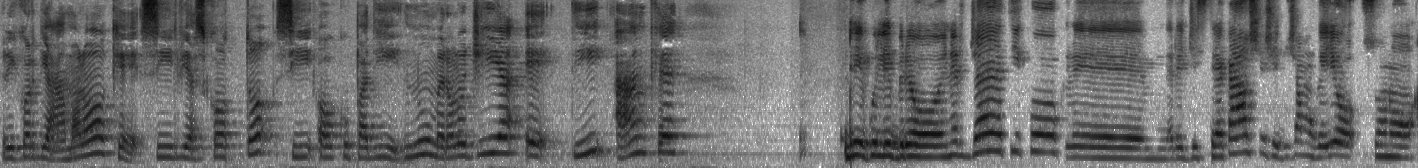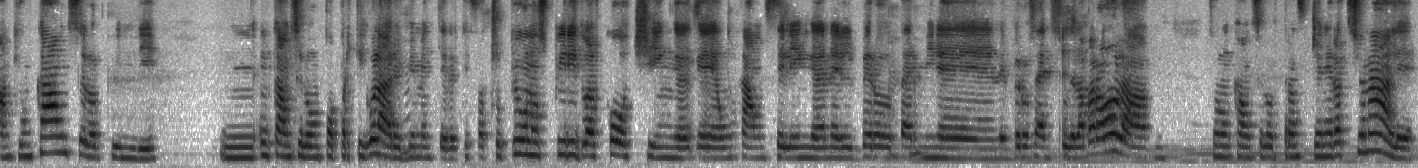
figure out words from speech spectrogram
ricordiamolo, che Silvia Scotto si occupa di numerologia e di anche... Riequilibrio energetico, cre- registri acacici, diciamo che io sono anche un counselor, quindi mh, un counselor un po' particolare ovviamente perché faccio più uno spiritual coaching che un counseling nel vero termine, nel vero senso della parola. Sono un counselor transgenerazionale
